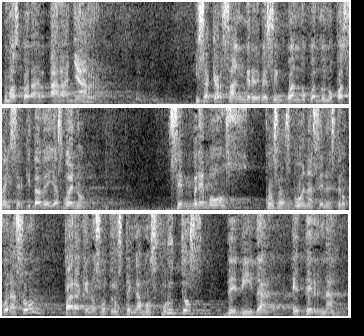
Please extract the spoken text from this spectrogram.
nomás para arañar y sacar sangre de vez en cuando cuando uno pasa ahí cerquita de ellas. Bueno, sembremos cosas buenas en nuestro corazón para que nosotros tengamos frutos de vida eterna.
